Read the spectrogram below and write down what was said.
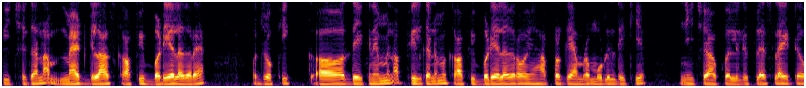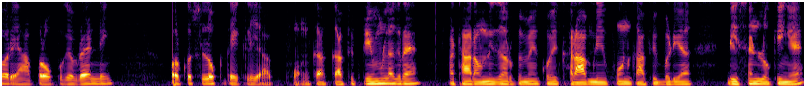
पीछे का ना मैट ग्लास काफ़ी बढ़िया लग रहा है। और जो कि देखने में ना फील करने में काफ़ी बढ़िया लग रहा है। और यहाँ पर कैमरा मॉडल देखिए, नीचे आपको एलईडी फ्लैश लाइट है और यहाँ पर ओप्पो की ब्रांडिंग और कुछ लुक देख लिया आप फ़ोन का। काफ़ी प्रीमियम लग रहा है। अठारह उन्नीस हज़ार रुपये में कोई ख़राब नहीं फ़ोन, काफ़ी बढ़िया डिसेंट लुकिंग है।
